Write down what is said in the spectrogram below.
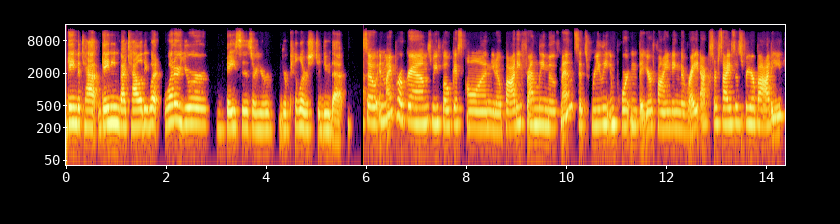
gain vita- gaining vitality. What what are your bases or your your pillars to do that so in my programs, we focus on, you know, body friendly movements. It's really important that you're finding the right exercises for your body.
